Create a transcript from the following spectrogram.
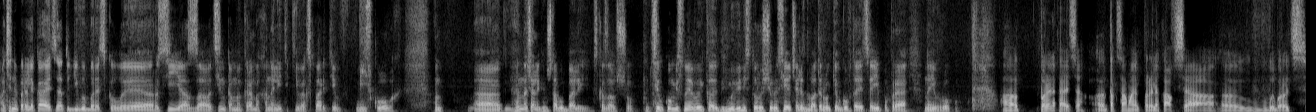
А чи не перелякається тоді виборець, коли Росія за оцінками окремих аналітиків, експертів, військових? Е, Начальник генштабу Белії сказав, що цілком існує велика ймовірність того, що Росія через 2-3 роки оговтається і попре на Європу. Перелякається Е, так само, як перелякався е, виборець,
